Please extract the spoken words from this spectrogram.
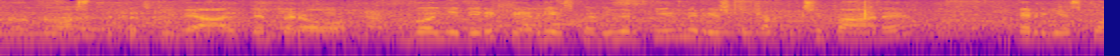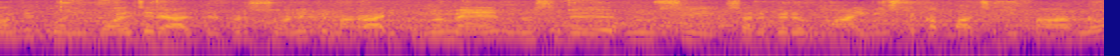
non ho aspettative alte, però voglio dire che riesco a divertirmi, riesco a partecipare e riesco anche a coinvolgere altre persone che magari come me non si, vede- non si sarebbero mai viste capaci di farlo.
